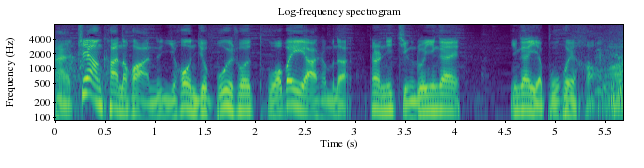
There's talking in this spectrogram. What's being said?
哎，这样看的话，那以后你就不会说驼背啊什么的，但是你颈椎应该，应该也不会好啊。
